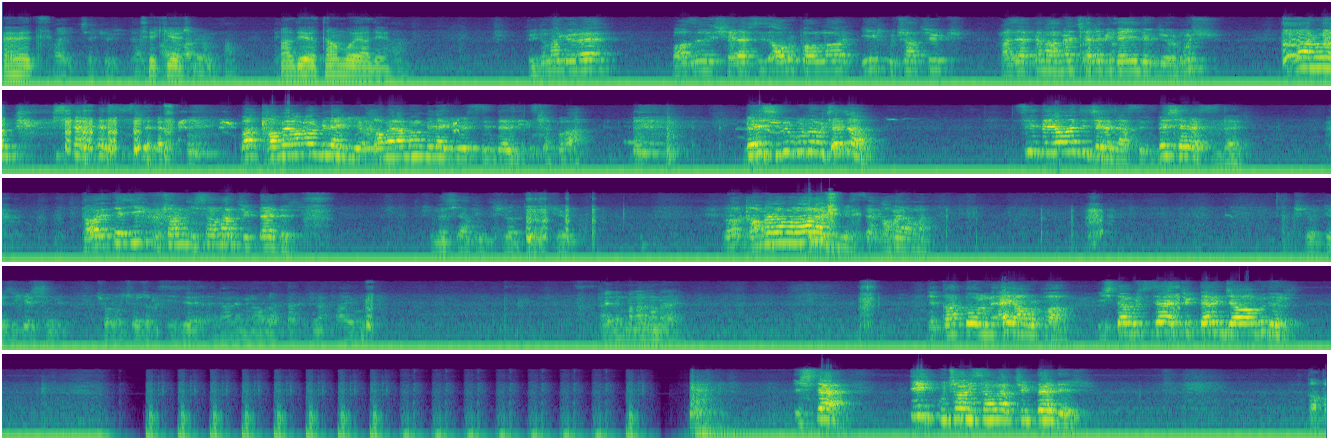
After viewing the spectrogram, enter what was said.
Evet. Ay çekiyor. Yani Çekiyor. alıyor mu? Tamam. Alıyor tam boy alıyor. Ha. Duyduğuma göre bazı şerefsiz Avrupalılar ilk uçan Türk Hazerfen Ahmet Çelebi değildir diyormuş. Lan oğlum şerefsizler. Bak kameraman bile gülüyor. Kameraman bile gülüyor sizin dediğiniz lafa. Ben şimdi burada uçacağım. Siz de yalancı çıkacaksınız. Be şerefsizler. Tarihte ilk uçan insanlar Türklerdir. Şunu da şey yapayım, pilot gözüküyor. Lan kameraman hala gülüyor sen kameraman. Pilot gözükür şimdi. Çoluk çocuk izler, el alemin avratları falan ayıp olur. Aydın bana kamerayı. Dikkatli olun ey Avrupa. İşte bu size Türklerin cevabıdır. İşte ilk uçan insanlar Türklerdir.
